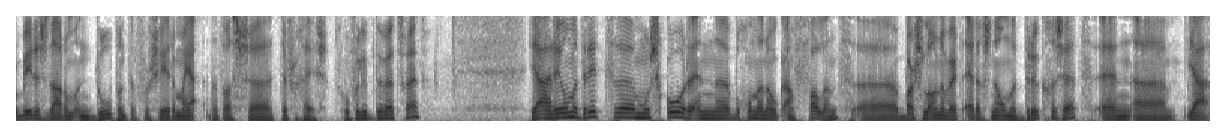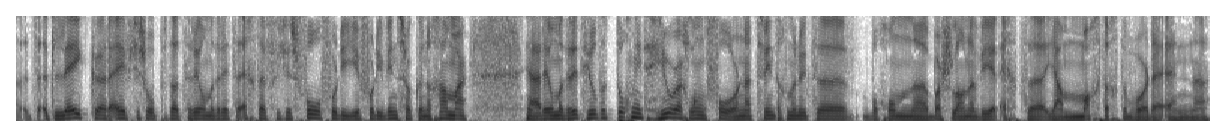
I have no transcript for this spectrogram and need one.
probeerden ze daarom een doelpunt te forceren. Maar ja, dat was te vergeefs. Hoe verliep de wedstrijd? Ja, Real Madrid uh, moest scoren en uh, begon dan ook aanvallend. Uh, Barcelona werd erg snel onder druk gezet. En ja, het, het, leek er eventjes op dat Real Madrid echt eventjes vol voor die, voor die winst zou kunnen gaan. Maar ja, Real Madrid hield het toch niet heel erg lang voor. Na 20 minuten begon Barcelona weer echt ja, machtig te worden. En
